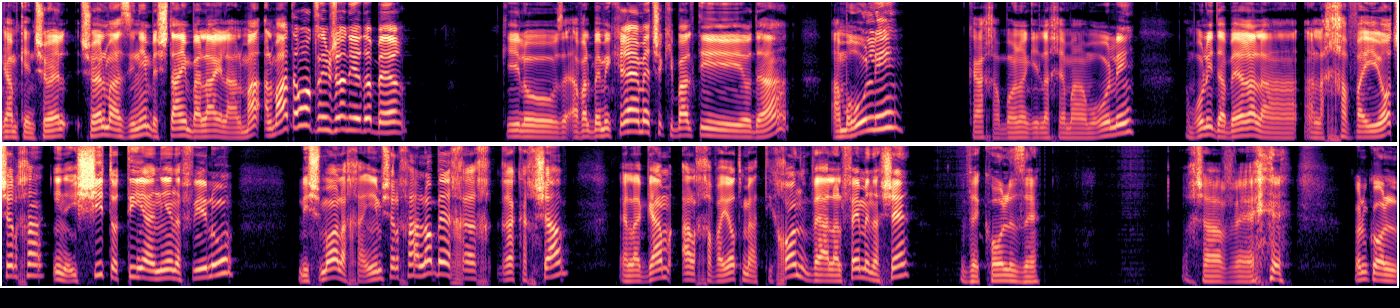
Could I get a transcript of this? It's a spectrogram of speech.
גם כן, שואל, שואל מאזינים בשתיים בלילה, על מה, על מה אתם רוצים שאני אדבר? כאילו, זה, אבל במקרה האמת שקיבלתי הודעה, אמרו לי, ככה, בואו נגיד לכם מה אמרו לי, אמרו לי, דבר על, ה, על החוויות שלך, הנה, אישית אותי יעניין אפילו לשמוע על החיים שלך, לא בהכרח רק עכשיו, אלא גם על חוויות מהתיכון ועל אלפי מנשה וכל זה. עכשיו, אה, קודם כל,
